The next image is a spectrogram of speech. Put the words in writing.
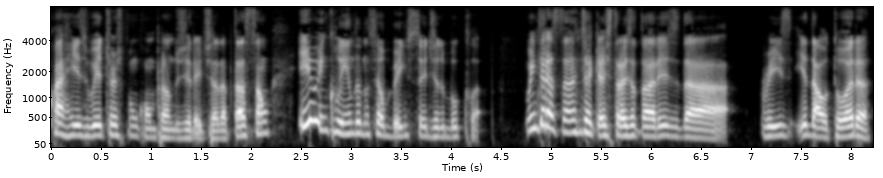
com a Reese Witherspoon comprando os direitos de adaptação e o incluindo no seu bem-sucedido book club. O interessante é que as trajetórias da Reese e da autora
